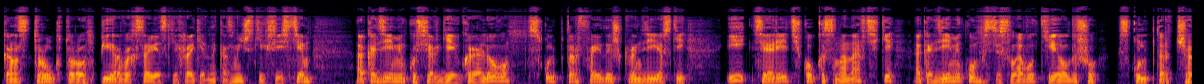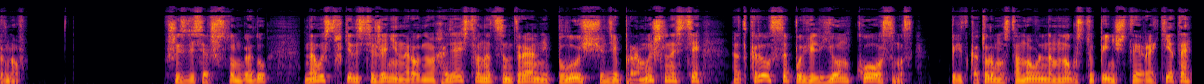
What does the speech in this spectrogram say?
конструктору первых советских ракетно-космических систем, академику Сергею Королеву, скульптор Файдыш Крандиевский, и теоретику космонавтики, академику Мстиславу Келдышу, скульптор Чернов. В 1966 году на выставке достижений народного хозяйства на центральной площади промышленности открылся павильон «Космос», перед которым установлена многоступенчатая ракета,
